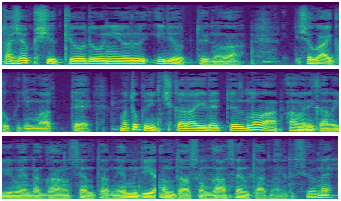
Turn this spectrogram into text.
多職種共同による医療というのは、諸外国にもあって、まあ、特に力入れてるのはアメリカの有名ながんセンターの MD アンダーソンがんセンターなんですよね。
